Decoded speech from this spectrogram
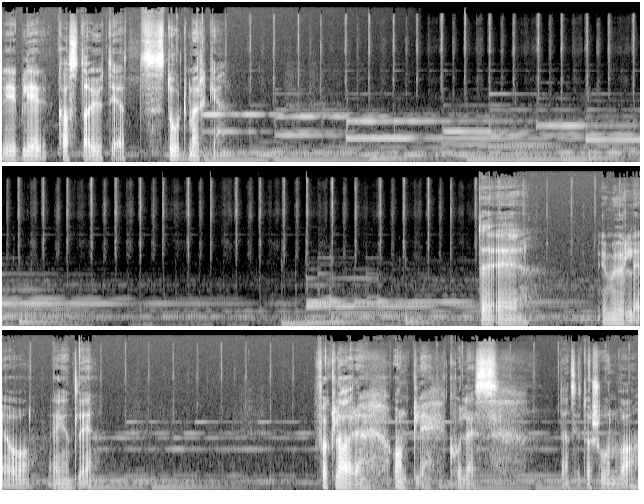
Vi blir kasta ut i et stort mørke. Det er umulig å egentlig forklare ordentlig hvordan den situasjonen var.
